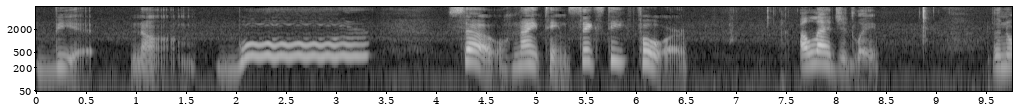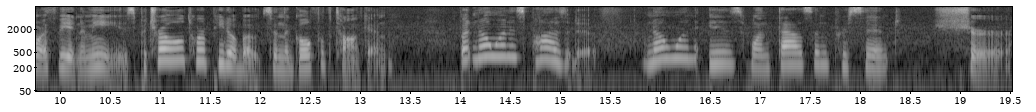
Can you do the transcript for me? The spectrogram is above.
Vietnam War. So, 1964. Allegedly, the North Vietnamese patrol torpedo boats in the Gulf of Tonkin. But no one is positive. No one is 1000% sure.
